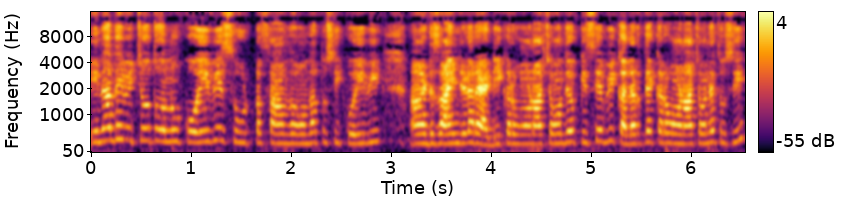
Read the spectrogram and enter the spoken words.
ਇਹਨਾਂ ਦੇ ਵਿੱਚੋਂ ਤੁਹਾਨੂੰ ਕੋਈ ਵੀ ਸੂਟ ਪਸੰਦ ਆਉਂਦਾ, ਤੁਸੀਂ ਕੋਈ ਵੀ ਡਿਜ਼ਾਈਨ ਜਿਹੜਾ ਰੈਡੀ ਕਰਵਾਉਣਾ ਚਾਹੁੰਦੇ ਹੋ, ਕਿਸੇ ਵੀ ਕਲਰ ਤੇ ਕਰਵਾਉਣਾ ਚਾਹੁੰਦੇ ਤੁਸੀਂ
